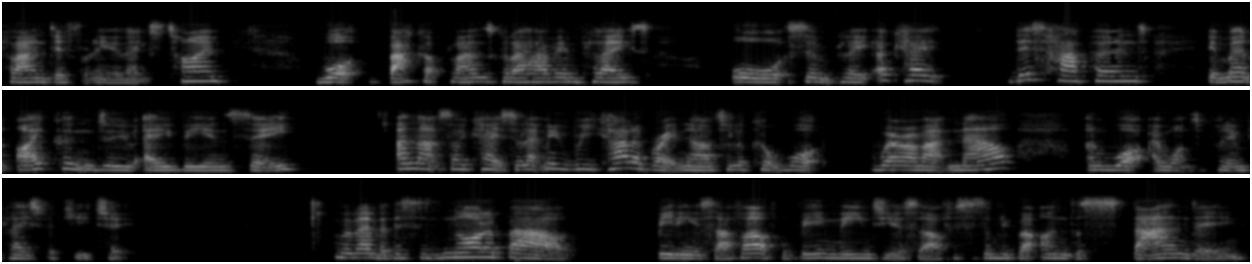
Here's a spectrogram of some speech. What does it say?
plan differently the next time? What backup plans could I have in place? Or simply, okay, this happened. It meant I couldn't do A, B, and C. And that's okay. So let me recalibrate now to look at what where I'm at now and what I want to put in place for Q2. Remember, this is not about beating yourself up or being mean to yourself. This is simply about understanding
